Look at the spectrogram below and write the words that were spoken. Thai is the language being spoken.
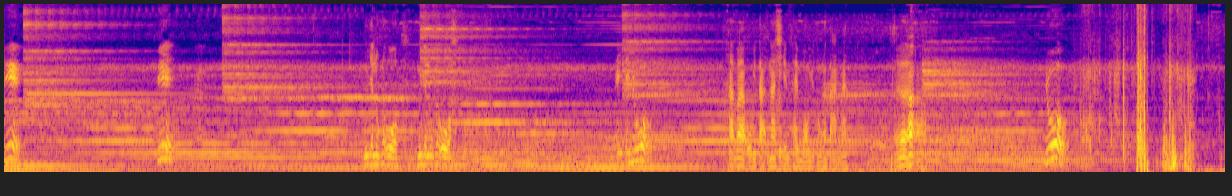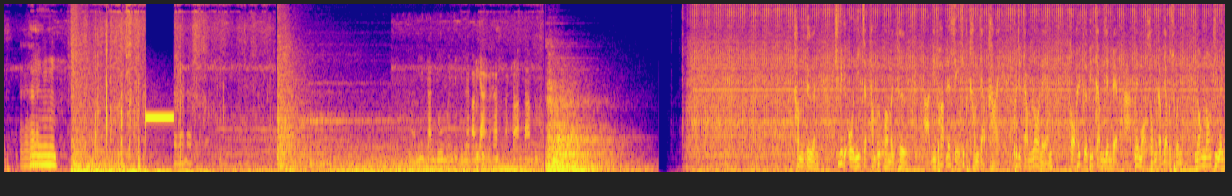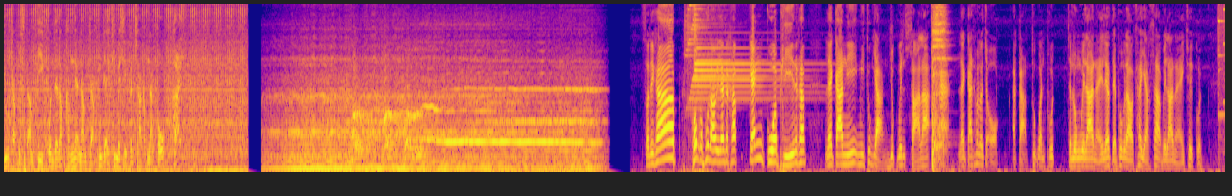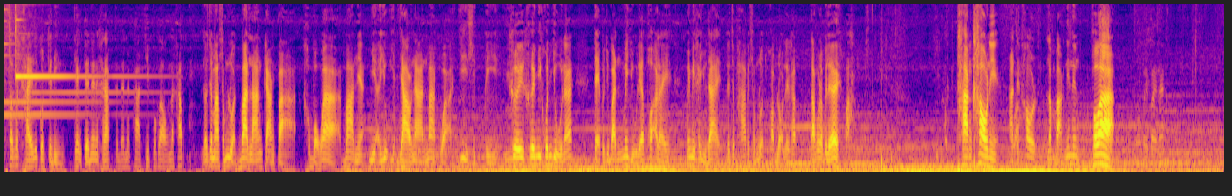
พี่ พี่ มึงจะลุกนะโอ มึงจะลุกนะโอ ไอ้ไอ้ยูคาดว่าโอบิตะน่าจะเห็นใครมองอยู่ตรงหน้าต่างนะ เออ ยูตอน ดันยูเหมือนจะเห็นอะไรบางอย่างนะครับ ตามตามดู คำเตือน คลิปวิดีโอนี้จะทำเพื่อความบันเทิง อาจมีภาพและเสียงที่เป็นคำหยาบคาย พฤติกรรมล่อแหลม ก่อให้เกิดพฤติกรรมเลียนแบบอาจไม่เหมาะสมกับเยาวชน น้องๆที่มีอายุต่ำกว่า13ปีควรได้รับคำแนะนำจากผู้ใหญ่ที่ไม่เสพกัญชากับหนังโป๊เฮ้ย สวัสดีครับพบกับพวกเราอีกแล้วนะครับ แก๊งกลัวผีนะครับรายการนี้มีทุกอย่างยกเว้นสาระรายการของเราจะออกอากาศทุกวันพุธจะลงเวลาไหนแล้วแต่พวกเราถ้าอยากทราบเวลาไหนช่วยกด subscribe หรือกดกระดิ่งแจ้งเตือนด้วยนะครับ จะได้ไม่พลาดคลิปพวกเรานะครับ เราจะมาสำรวจบ้านล้างกลางป่า เขาบอกว่าบ้านเนี้ยมีอายุยาวนานมากกว่า 20 ปี เคยเคยมีคนอยู่นะ แต่ปัจจุบันไม่อยู่แล้วเพราะอะไรไม่มีใครอยู่ได้เราจะพาไปสำรวจความหลอนเลยครับ ตามพวกเราไปเลยไปางเข้านี่อาจจะเข้าลำบากนิดนึง เพราะว่าไปไปนะ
